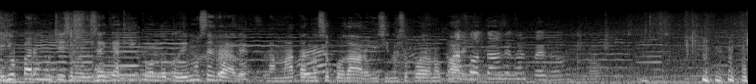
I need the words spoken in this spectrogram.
Ellos paran muchísimo. Yo sé que aquí cuando tuvimos cerrado, las matas no se podaron y si no se podan no Una paren. potencia con el perro.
